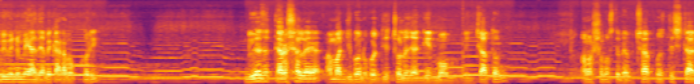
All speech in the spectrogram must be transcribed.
বিভিন্ন মেয়াদে আমি কারাভোগ করি। দু হাজার তেরো সালে আমার জীবন উপর দিয়ে চলে যায় নির্মম নির্যাতন। আমার সমস্ত ব্যবসা, প্রতিষ্ঠান,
